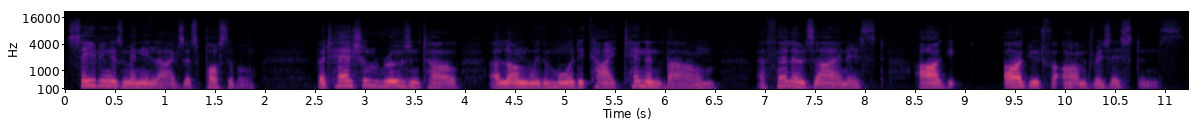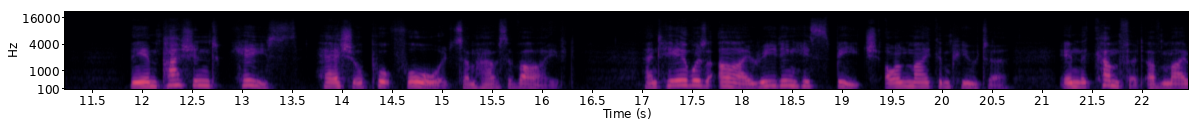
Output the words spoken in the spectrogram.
saving as many lives as possible. But Herschel Rosenthal, along with Mordecai Tenenbaum, a fellow Zionist, argue, argued for armed resistance. The impassioned case Herschel put forward somehow survived. And here was I reading his speech on my computer in the comfort of my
